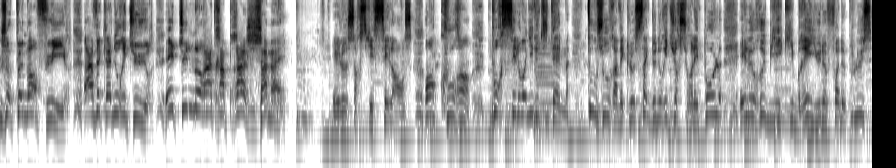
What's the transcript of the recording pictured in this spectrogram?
je peux m'enfuir avec la nourriture et tu ne me rattraperas jamais et le sorcier s'élance en courant pour s'éloigner de Titem, toujours avec le sac de nourriture sur l'épaule et le rubis qui brille une fois de plus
